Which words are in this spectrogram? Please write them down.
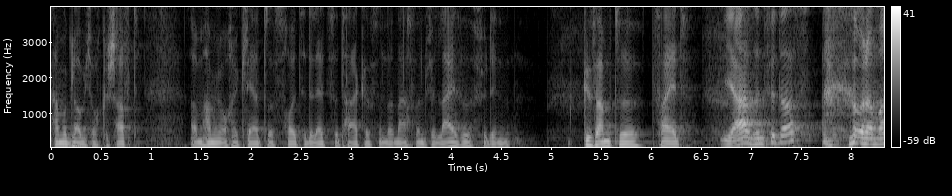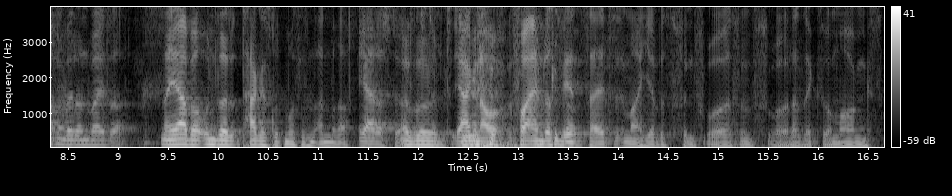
Haben wir, glaube ich, auch geschafft. Ähm, haben wir auch erklärt, dass heute der letzte Tag ist und danach sind wir leise für die gesamte Zeit. ja, sind wir das? Oder machen wir dann weiter? Naja, aber unser Tagesrhythmus ist ein anderer. Ja, das stimmt. Also, das stimmt. Ja, genau. Vor allem, dass wir Genau. jetzt halt immer hier bis 5 Uhr, 5 Uhr oder 6 Uhr morgens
